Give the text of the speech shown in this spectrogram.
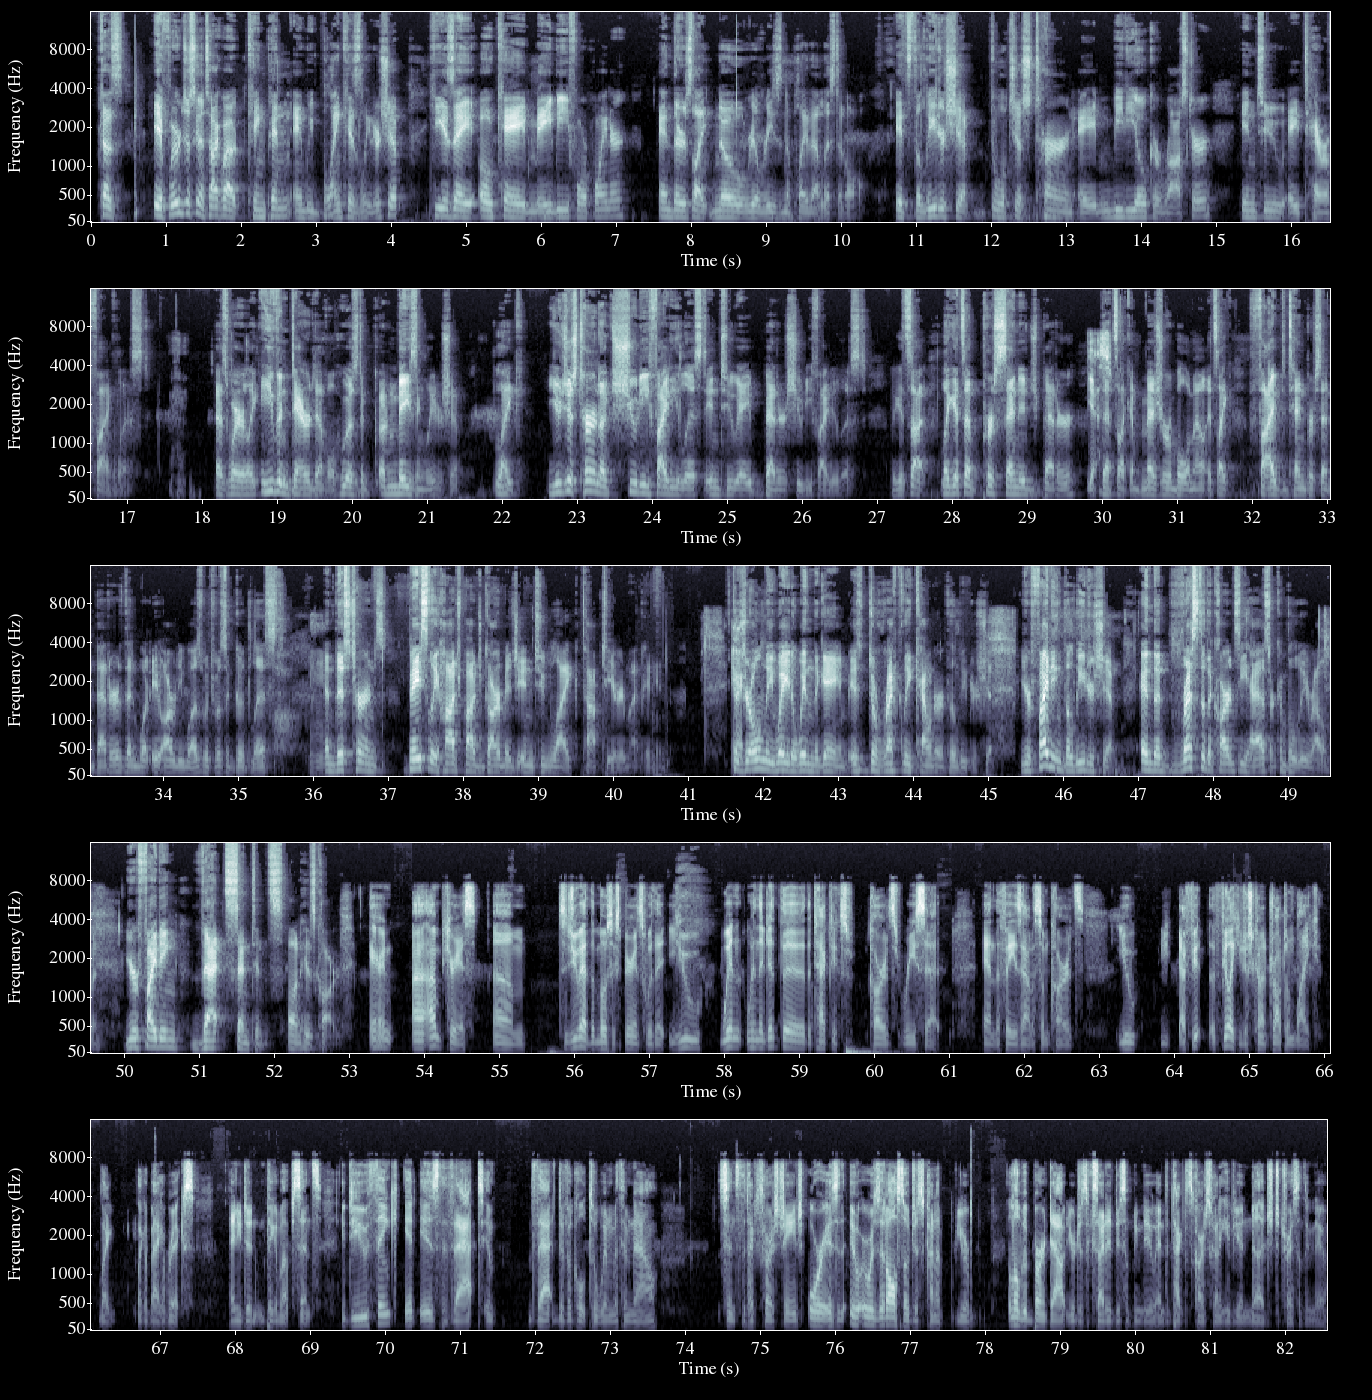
Because if we're just going to talk about Kingpin and we blank his leadership, he is a okay maybe four pointer, and there's like no real reason to play that list at all. It's the leadership will just turn a mediocre roster into a terrifying list. Mm-hmm. As where like even Daredevil, who has the amazing leadership, like you just turn a shooty fighty list into a better shooty fighty list. Like it's not like it's a percentage better. Yes. That's like a measurable amount. It's like five to ten percent better than what it already was, which was a good list. Mhm. And this turns basically hodgepodge garbage into like top tier, in my opinion. Because your only way to win the game is directly counter the leadership. You're fighting the leadership, and the rest of the cards he has are completely irrelevant. You're fighting that sentence on his card. Aaron, uh, I'm curious. Um, since you had the most experience with it, you when when they did the the tactics cards reset and the phase out of some cards, you, you I feel I feel like you just kind of dropped them like like like a bag of bricks, and you didn't pick them up since. Do you think it is that that difficult to win with him now, since the tactics cards changed, or is it or was it also just kind of you're a little bit burnt out, you're just excited to do something new, and the tactics card is going to give you a nudge to try something new?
